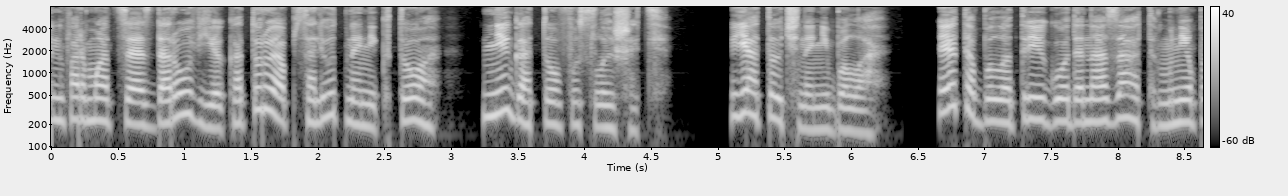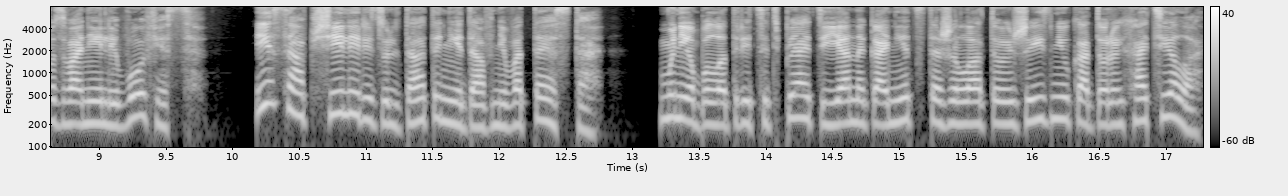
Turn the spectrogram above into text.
информация о здоровье, которую абсолютно никто не готов услышать. Я точно не была. Это было три года назад. Мне позвонили в офис и сообщили результаты недавнего теста. Мне было 35, и я наконец-то жила той жизнью, которой хотела.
